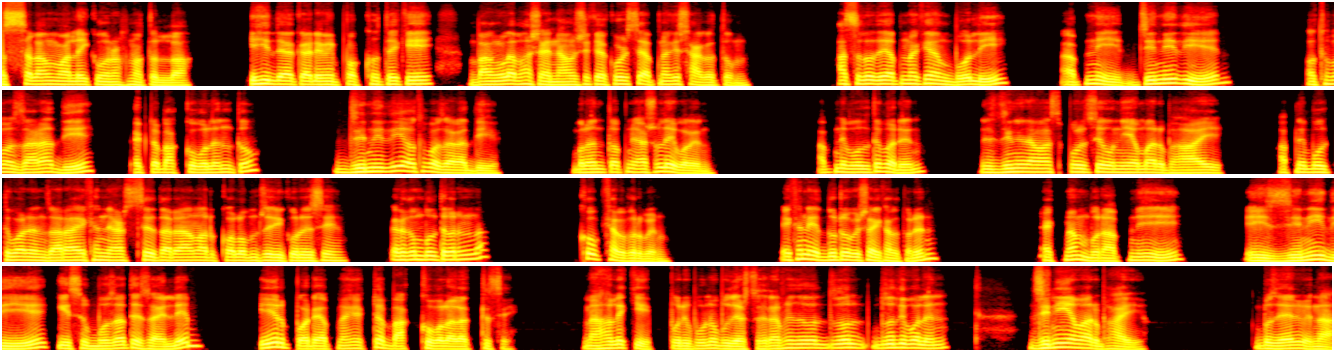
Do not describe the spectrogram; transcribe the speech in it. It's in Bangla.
আসসালামু আলাইকুম রহমতুল্লাহ। ইহিদা একাডেমির পক্ষ থেকে বাংলা ভাষায় নাহ শিক্ষা করছে আপনাকে স্বাগতম। আচ্ছা যদি আপনাকে আমি বলি, আপনি যিনি দিয়ে অথবা যারা দিয়ে একটা বাক্য বলেন তো? যিনি দিয়ে অথবা যারা দিয়ে? বলেন তো আপনি, আসলেই বলেন। আপনি বলতে পারেন যে, যিনি নামাজ পড়ছে উনি আমার ভাই। আপনি বলতে পারেন, যারা এখানে আসছে তারা আমার কলম চুরি করেছে। এরকম বলতে পারেন না? খুব খেয়াল করবেন। এখানে দুটো বিষয় খেয়াল করেন। এক নম্বর, আপনি এই যিনি দিয়ে কিছু বোঝাতে চাইলে এরপরে আপনাকে একটা বাক্য বলা লাগতেছে। না হলে কি পরিপূর্ণ বুঝে আসতেছে আপনি যদি বলেন যিনি আমার ভাই। বুঝে আসবে? না।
